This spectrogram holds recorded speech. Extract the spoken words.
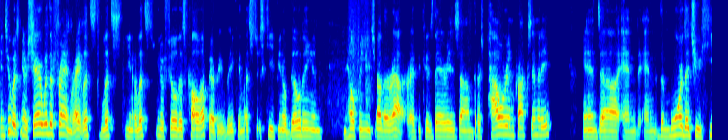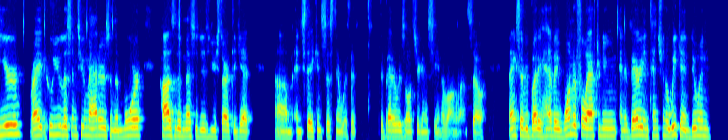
and two, but you know, share with a friend, right? Let's let's you know let's you know fill this call up every week, and let's just keep you know building and, and helping each other out, right? Because there is um, there's power in proximity, and uh, and and the more that you hear, right, who you listen to matters, and the more positive messages you start to get, um, and stay consistent with it, the better results you're going to see in the long run. So. Thanks, everybody. Have a wonderful afternoon and a very intentional weekend doing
